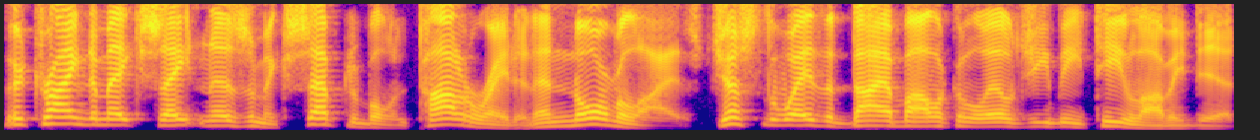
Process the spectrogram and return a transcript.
They're trying to make Satanism acceptable and tolerated and normalized, just the way the diabolical LGBT lobby did.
